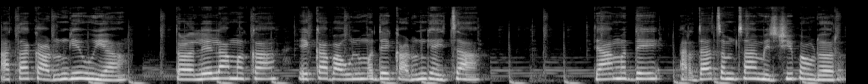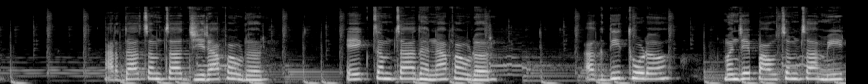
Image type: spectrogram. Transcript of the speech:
आता काढून घेऊया. तळलेला मका एका बाऊलमध्ये काढून घ्यायचा. त्यामध्ये अर्धा चमचा मिरची पावडर अर्धा चमचा जिरा पावडर एक चमचा धना पावडर. अगदी थोडं म्हणजे पाव चमचा मीठ.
